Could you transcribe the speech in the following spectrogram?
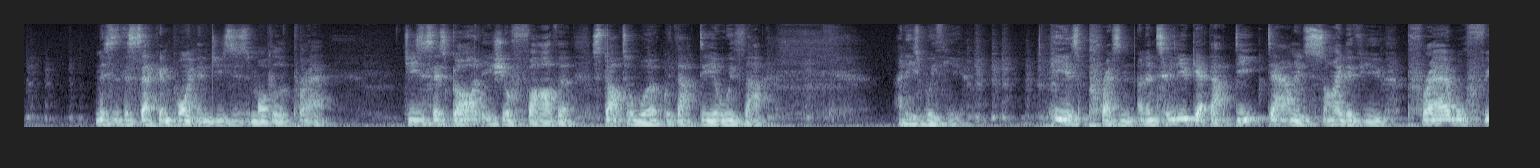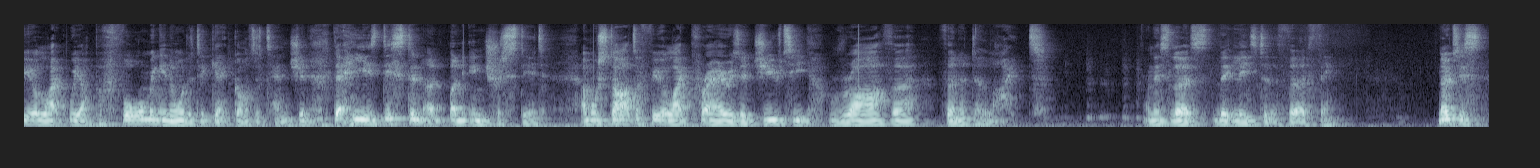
And this is the second point in Jesus' model of prayer. Jesus says, God is your Father. Start to work with that, deal with that. And He's with you. He is present. And until you get that deep down inside of you, prayer will feel like we are performing in order to get God's attention, that He is distant and uninterested. And we'll start to feel like prayer is a duty rather than a delight. And this leads to the third thing. Notice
